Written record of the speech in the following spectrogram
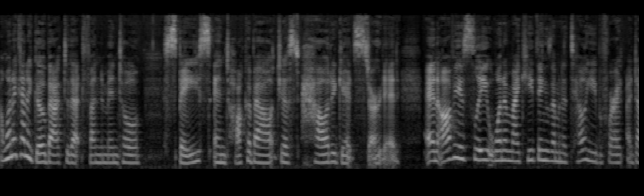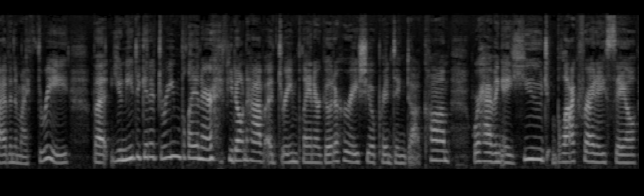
I want to kind of go back to that fundamental space and talk about just how to get started. And obviously, one of my key things I'm going to tell you before I, dive into my three, but you need to get a dream planner. If you don't have a dream planner, go to HoratioPrinting.com. We're having a huge Black Friday sale.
